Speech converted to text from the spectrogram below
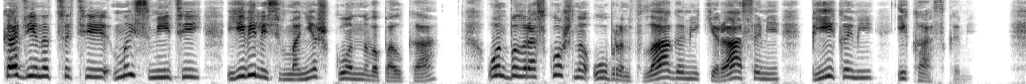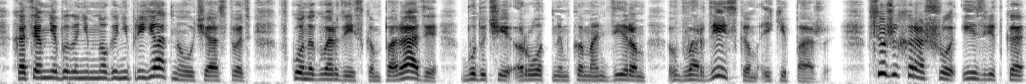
К одиннадцати мы с Митей явились в манеж конного полка. Он был роскошно убран флагами, керасами, пиками и касками. Хотя мне было немного неприятно участвовать в конногвардейском параде, будучи ротным командиром в гвардейском экипаже, все же хорошо изредка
